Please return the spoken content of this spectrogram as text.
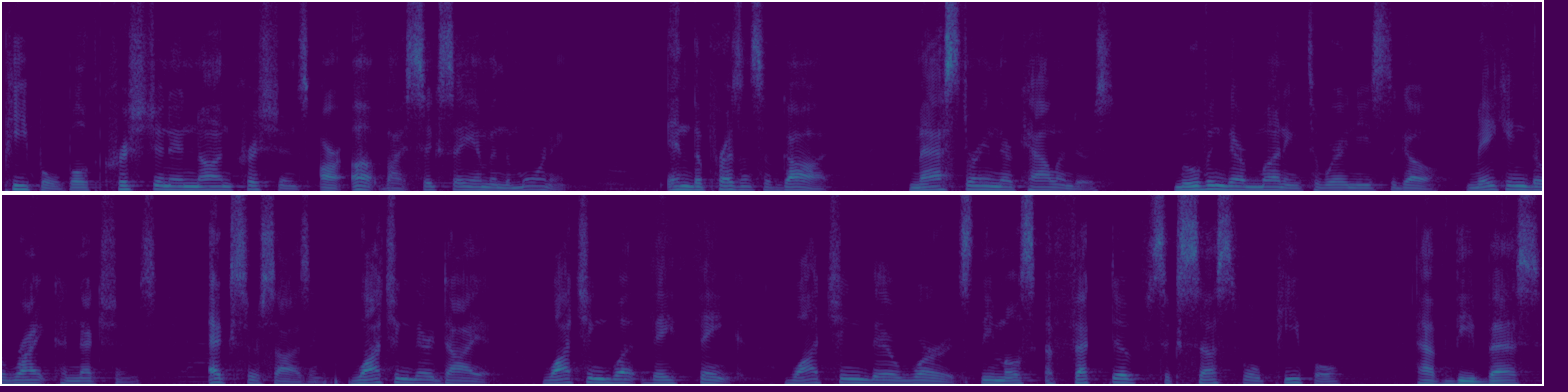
people, both Christian and non-Christians, are up by 6 a.m. in the morning in the presence of God, mastering their calendars, moving their money to where it needs to go, making the right connections, exercising, watching their diet, watching what they think, watching their words. The most effective, successful people have the best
